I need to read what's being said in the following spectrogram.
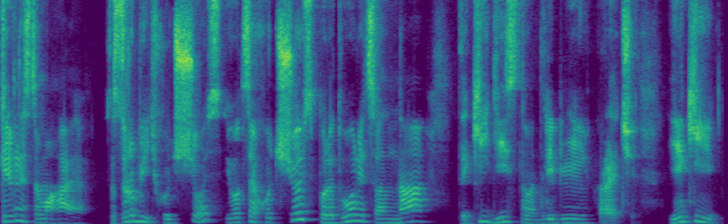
керівництво вимагає зробіть хоч щось, і оце хоч щось перетворюється на такі дійсно дрібні речі. Які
